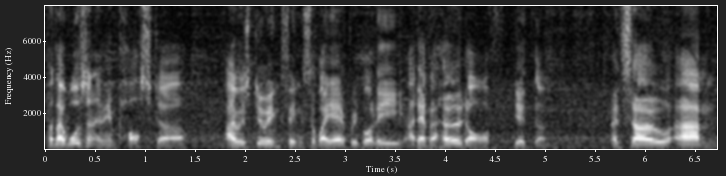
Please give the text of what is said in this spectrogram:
that I wasn't an imposter, I was doing things the way everybody I'd ever heard of did them. And so um,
